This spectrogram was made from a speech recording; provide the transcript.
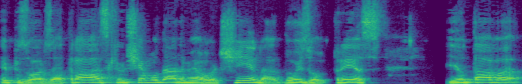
episódios atrás que eu tinha mudado a minha rotina, dois ou três, e eu tava,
